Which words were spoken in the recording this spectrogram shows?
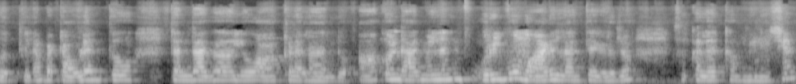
ಗೊತ್ತಿಲ್ಲ. ಬಟ್ ಅವಳಂತೂ ತಂದಾಗ, ಅಯ್ಯೋ, ಹಾಕೊಳ್ಳಲ್ಲ ಅಂದು ಹಾಕೊಂಡಾದ್ಮೇಲೆ ನಾನು ರಿಮೂವ್ ಮಾಡಲ್ಲ ಅಂತ ಹೇಳಿದ್ರು. ಸೊ ಕಲರ್ ಕಾಂಬಿನೇಷನ್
